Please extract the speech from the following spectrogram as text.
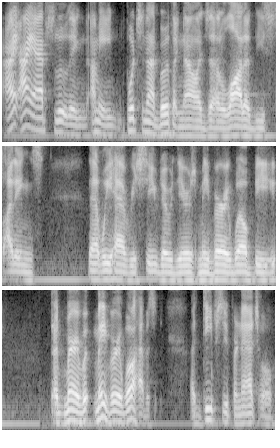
I, I absolutely, I mean, Butch and I both acknowledge that a lot of these sightings that we have received over the years may very well be, uh, may, may very well have a, a deep supernatural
